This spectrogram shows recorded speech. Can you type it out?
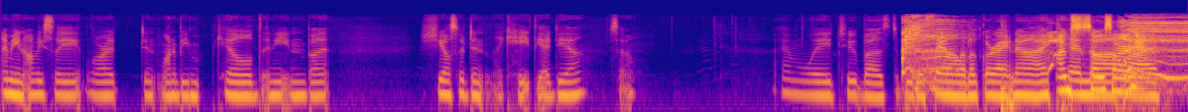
I mean, obviously, Laura didn't want to be killed and eaten, but she also didn't like hate the idea. So I'm way too buzzed to be this analytical right now. I I'm so sorry. lie.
